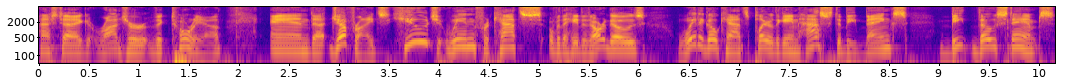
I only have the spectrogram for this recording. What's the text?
hashtag Roger Victoria. And uh, Jeff writes, huge win for Cats over the hated Argos. Way to go, Cats. Player of the game has to be Banks. Beat those stamps.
